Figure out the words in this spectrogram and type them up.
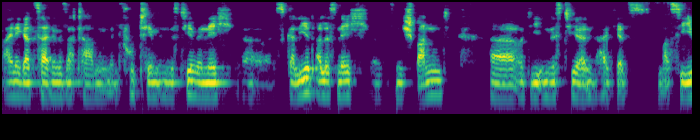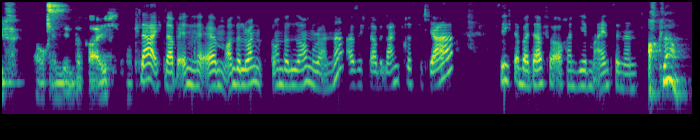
einiger Zeit gesagt haben, in Food-Themen investieren wir nicht, äh, skaliert alles nicht, es ist nicht spannend. Äh, und die investieren halt jetzt massiv auch in den Bereich. Klar, ich glaube in ähm, on, the long, on the long run, ne? Also ich glaube langfristig ja. Es liegt aber dafür auch an jedem Einzelnen. Ach klar.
